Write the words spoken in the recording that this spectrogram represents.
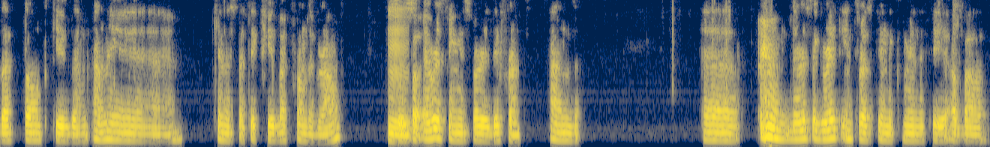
that don't give them any uh, kinesthetic feedback from the ground. So, mm, so everything is very different, and uh, there is a great interest in the community about.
